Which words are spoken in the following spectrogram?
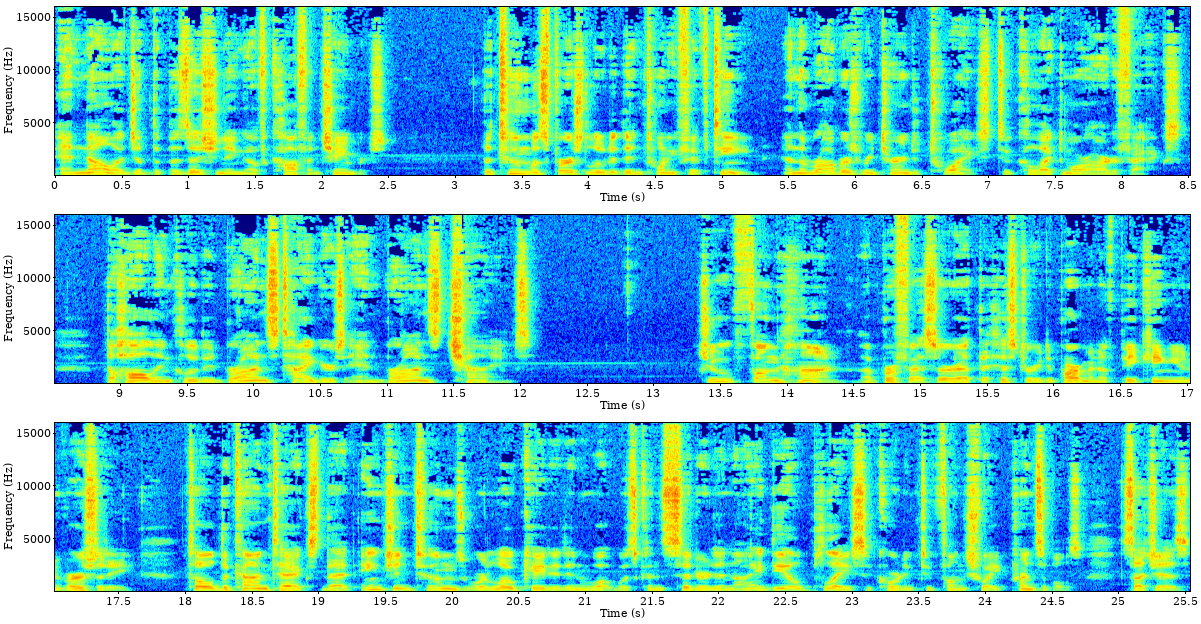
and knowledge of the positioning of coffin chambers. The tomb was first looted in 2015, and the robbers returned twice to collect more artifacts. The haul included bronze tigers and bronze chimes. Zhu Fenghan, a professor at the history department of Peking University, told the context that ancient tombs were located in what was considered an ideal place according to feng shui principles, such as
